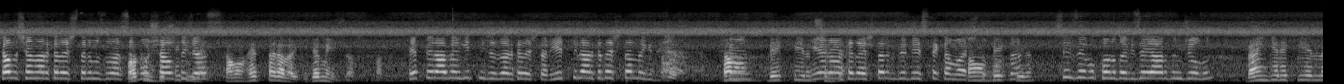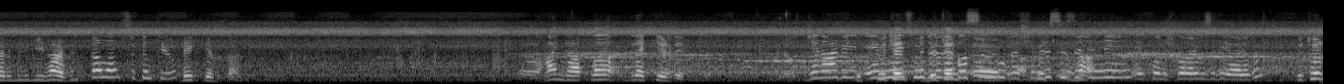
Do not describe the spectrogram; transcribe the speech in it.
Çalışan arkadaşlarımız varsa bakın bu boşaltacağız. Tamam hep beraber gidemeyiz zaten. Bak. Hep beraber gitmeyeceğiz arkadaşlar. Yetkili arkadaşlarla gideceğiz. Şu Tamam an bekleyelim Diğer şimdi. arkadaşlar bize destek amaçlı Tamam, burada. bekleyelim. Siz de bu konuda bize yardımcı olun. Ben gerekli yerlere bilgiyi verdim. Tamam sıkıntı yok. Bekliyoruz sadece. Ee, hangi hakla direkt girdi? Cenal Bey, Bütün- Emniyet Müdürü bütün, ve basın e, burada. Şimdi siz de ha. dinleyin e, konuşmalarımızı diye aradım. Bütün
